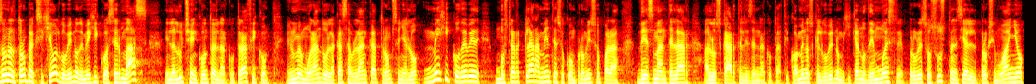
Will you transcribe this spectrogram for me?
Donald Trump exigió al gobierno de México hacer más en la lucha en contra del narcotráfico. En un memorando de la Casa Blanca, Trump señaló, México debe mostrar claramente su compromiso para desmantelar a los cárteles del narcotráfico. A menos que el gobierno mexicano demuestre progreso sustancial el próximo año,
